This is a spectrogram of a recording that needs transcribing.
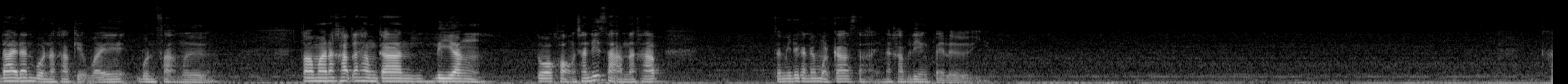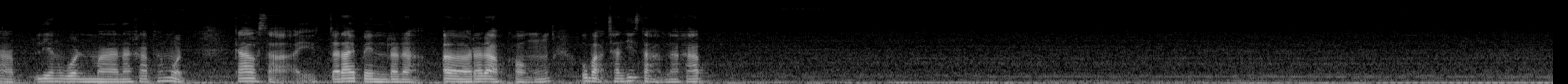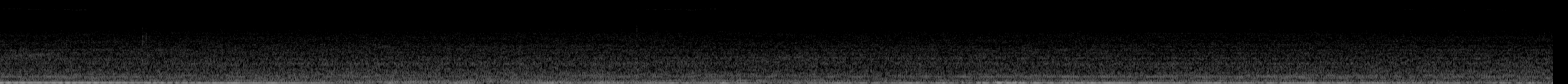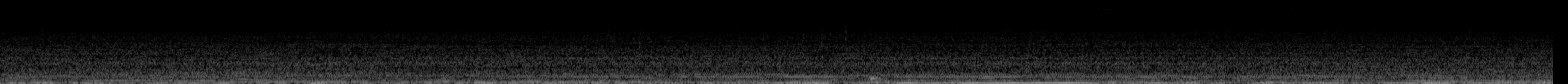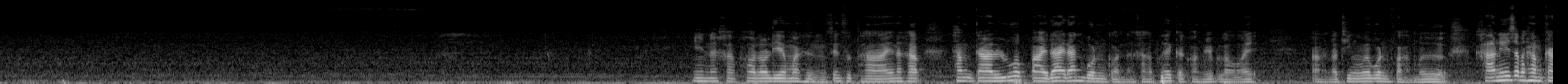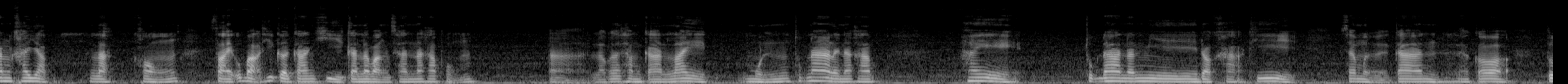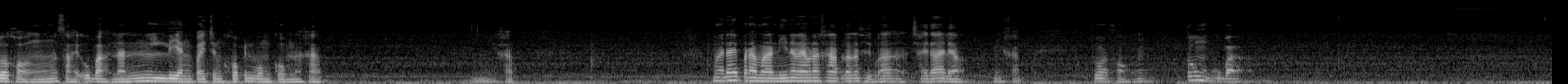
ได้ด้านบนนะครับ เก็บไว้บนฝ่ามือ ต่อมานะครับจะทำการเรียงตัวของชั้นที่ 3 นะครับ จะมีด้วยกันทั้งหมด 9 สายนะครับ เรียงไปเลยครับเรียงวนมานะครับทั้งหมด 9 สายจะได้เป็นระดับเอ่อระดับของอุบะชั้นที่ 3 นะครับ นี่นะครับพอเราเรียงมาถึงเส้นสุดท้ายนะครับทำการรวบปลายได้ด้านบนก่อนนะครับ เพื่อให้เกิดความเรียบร้อยอ่าแล้วทิ้งไว้บนฝ่ามือ คราวนี้จะมาทำการขยับหลักของสายอุบะที่เกิดการขี่กันระหว่างชั้นนะครับ ผมอ่าเราก็จะทำการไล่หมุนทุกหน้าเลยนะครับ ให้ทุกด้านนั้นมีดอกขาที่เสมอกันแล้วก็ตัวของสายอุบะนั้นเรียงไปจนครบเป็นวงกลมนะครับนี่ครับ เมื่อได้ประมาณนี้แล้วนะครับเราก็ถือว่าใช้ได้แล้วนี่ครับ ตัวของตุ้มอุบะ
